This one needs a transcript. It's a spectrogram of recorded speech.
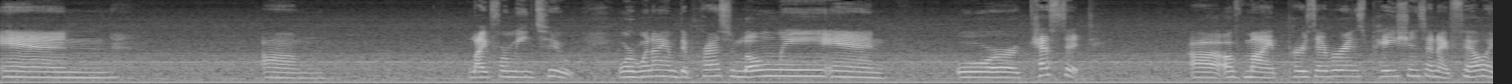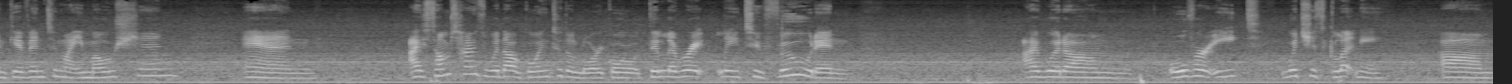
And um, like for me too or when i am depressed lonely and or tested uh, of my perseverance patience and i fail and give in to my emotion and i sometimes without going to the lord go deliberately to food and i would um overeat which is gluttony um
